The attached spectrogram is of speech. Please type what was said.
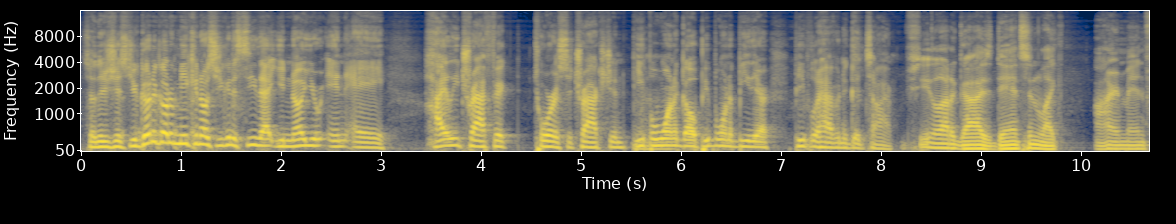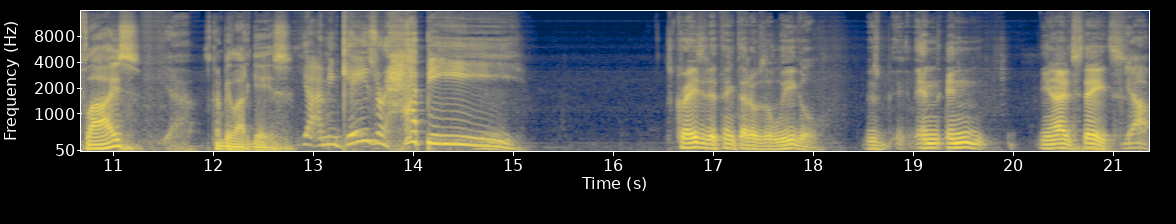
So there's just you're going to go to Mykonos, you're going to see that. You know, you're in a highly trafficked tourist attraction. People mm-hmm. want to go. People want to be there. People are having a good time. You see a lot of guys dancing like Iron Man flies. Yeah. It's gonna be a lot of gays. Yeah, I mean, gays are happy. It's crazy to think that it was illegal. It was in in the United States. Yeah.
